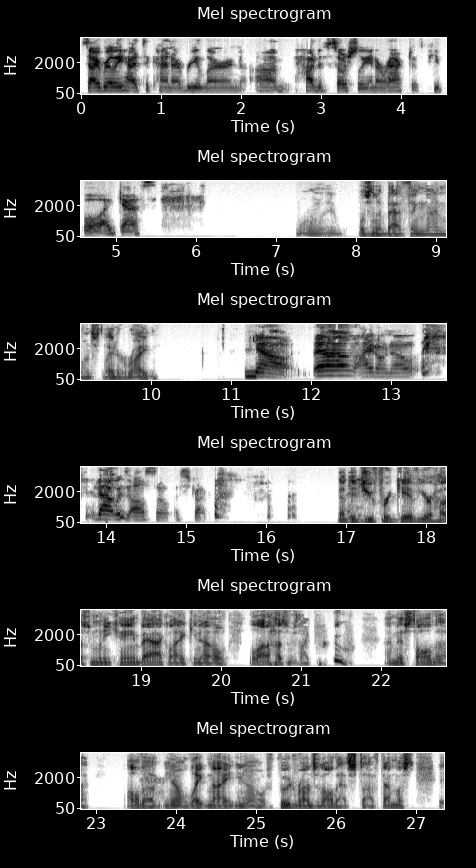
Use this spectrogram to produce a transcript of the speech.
So I really had to kind of relearn um, how to socially interact with people, I guess. Well, it wasn't a bad thing nine months later, right? No, um, I don't know. that was also a struggle. now, did you forgive your husband when he came back? Like, you know, a lot of husbands like, Whew, I missed all the all the you know late night you know food runs and all that stuff. That must eh,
